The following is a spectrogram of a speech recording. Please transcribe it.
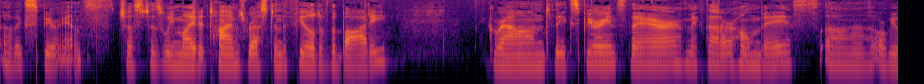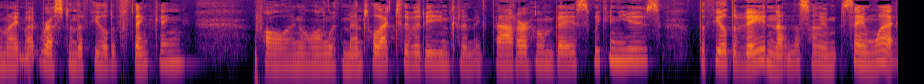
of experience, just as we might at times rest in the field of the body, ground the experience there, make that our home base, uh, or we might rest in the field of thinking, following along with mental activity, and kind of make that our home base. We can use the field of Vedana in the same, same way.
